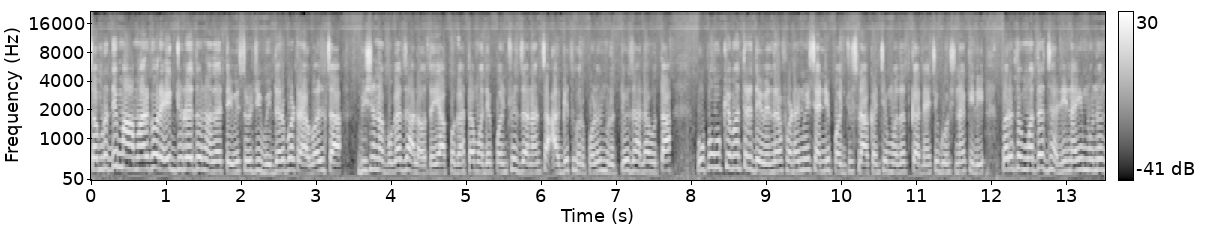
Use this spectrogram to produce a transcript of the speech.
समृद्धी महामार्गावर एक जुलै दोन हजार तेवीस रोजी विदर्भ ट्रॅव्हलचा भीषण अपघात झाला होता. या अपघातामध्ये पंचवीस जणांचा आगीत होरपळून मृत्यू झाला होता. उपमुख्यमंत्री देवेंद्र फडणवीस यांनी पंचवीस लाखांची मदत करण्याची घोषणा केली. परंतु मदत झाली नाही म्हणून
